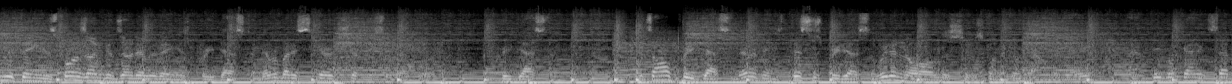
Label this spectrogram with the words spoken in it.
Everything, as far as I'm concerned, everything is predestined. Everybody's scared shitless of that word. Predestined. It's all predestined. Everything's this is predestined. We didn't know all this was going to go down today, and people can't accept.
